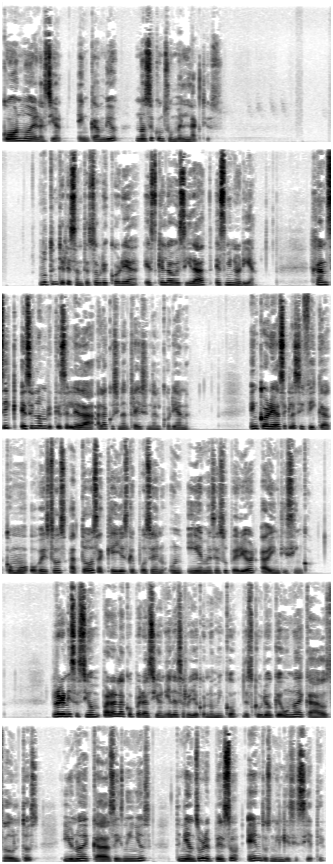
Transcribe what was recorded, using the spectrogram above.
con moderación, en cambio no se consumen lácteos. Noto interesante sobre Corea es que la obesidad es minoría. Hansik es el nombre que se le da a la cocina tradicional coreana. En Corea se clasifica como obesos a todos aquellos que poseen un IMC superior a 25. La Organización para la Cooperación y el Desarrollo Económico descubrió que uno de cada dos adultos y uno de cada seis niños tenían sobrepeso en 2017.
